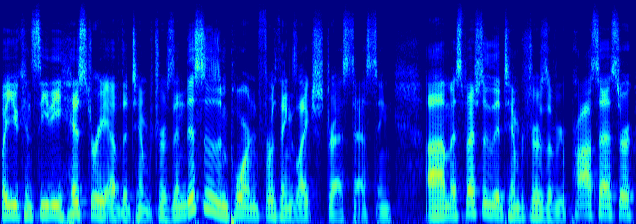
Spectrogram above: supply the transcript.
but you can see the history of the temperatures. And this is important for things like stress testing, um, especially the temperatures of your processor,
